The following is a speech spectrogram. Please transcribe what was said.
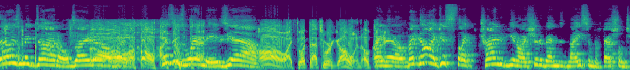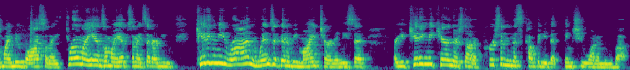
was McDonald's. I know, oh, but oh, this is Wendy's. That. Yeah. Oh, I thought that's where we're going. Okay. I know, but no, I just like trying to. You know, I should have been nice and professional to my new boss, and I throw my hands on my hips and I said, "Are you kidding me, Ron? When's it going to be my turn?" And he said, "Are you kidding me, Carin? There's not a person in this company that thinks you want to move up."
